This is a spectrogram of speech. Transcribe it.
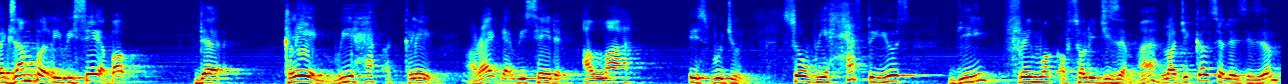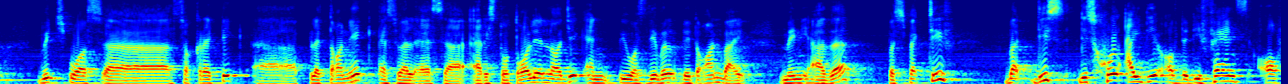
For example, if we say about the claim, we have a claim, all right, that we say that Allah is wujud. So we have to use the framework of huh? logical syllogism, which was uh, Socratic, uh, Platonic, as well as uh, Aristotelian logic, and it was developed later on by many other perspectives. But this, this whole idea of the defense of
